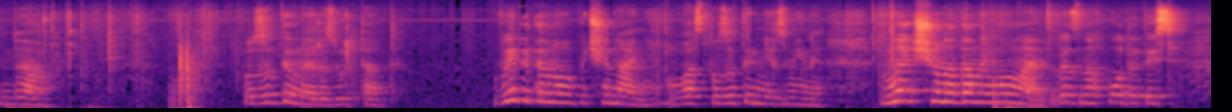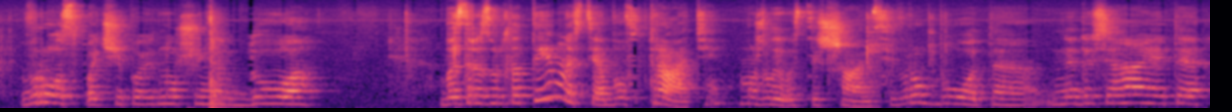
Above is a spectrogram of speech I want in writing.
Да. Позитивний результат. Ви йдете в нове починання, у вас позитивні зміни. Тому якщо на даний момент ви знаходитесь в розпачі по відношенню до безрезультативності або втраті можливості шансів, робота, не досягаєте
